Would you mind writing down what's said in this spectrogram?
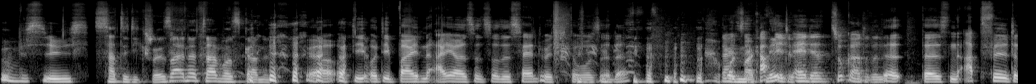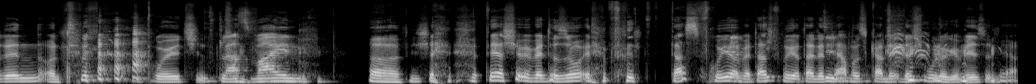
Du bist süß. Das hatte die Größe einer Thermoskanne. ja, und die, und die beiden Eier sind so eine Sandwichdose, ne? da und ist der, Kaffee, äh, der Zucker drin. Da, da, ist ein Apfel drin und ein Brötchen. Glas Wein. Ah, Wäre schön, wenn du so in, das früher, wenn das früher deine Thermoskanne in der Schule gewesen wäre.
